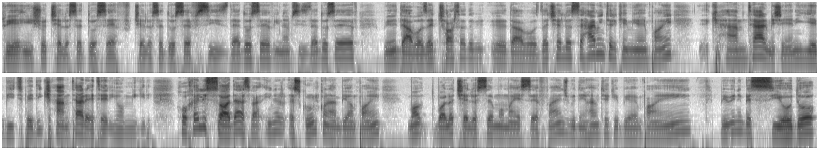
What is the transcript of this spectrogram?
توی این شد 43 دو 0 43 دو 0 13 دو 0 اینم 13 دو 0 می‌بینید 12 412 43 همینطوری که میایم پایین کمتر میشه. یعنی یه بیت بدی کمتر اتریوم می‌گیری. خب خیلی ساده است. و اینو اسکرول کنم بیام پایین. ما بالا 43 ممیز 05 بودیم. همینطور که بیایم پایین می‌بینیم به 32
